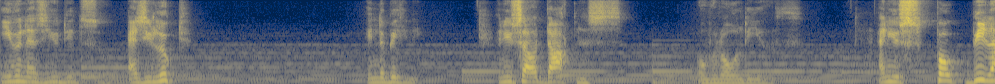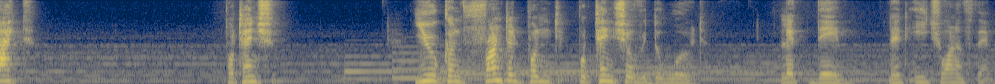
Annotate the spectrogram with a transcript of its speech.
Even as you did so, as you looked in the beginning and you saw darkness over all the earth and you spoke, Be light potential. You confronted potential with the word. Let them, let each one of them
